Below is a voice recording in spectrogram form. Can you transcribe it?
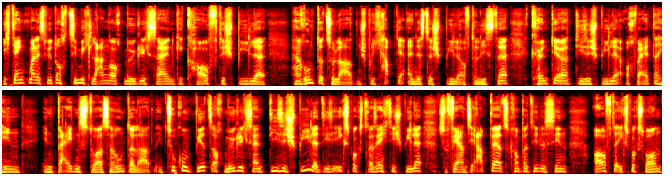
Ich denke mal, es wird noch ziemlich lang auch möglich sein, gekaufte Spiele herunterzuladen. Sprich, habt ihr eines der Spiele auf der Liste, könnt ihr diese Spiele auch weiterhin in beiden Stores herunterladen. In Zukunft wird es auch möglich sein, diese Spiele, diese Xbox 360 Spiele, sofern sie abwärtskompatibel sind, auf der Xbox One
